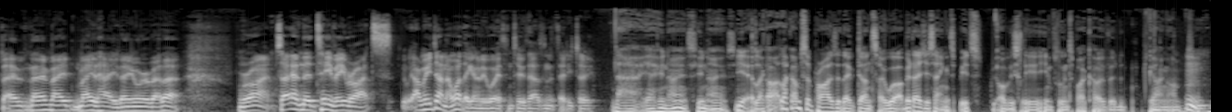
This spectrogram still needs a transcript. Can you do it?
they they made made hay. Don't you worry about that. Right. So, and the TV rights. I mean, you don't know what they're going to be worth in 2032. Nah, yeah, who knows? Who knows? Yeah, like I, like I'm surprised that they've done so well. But as you're saying, it's it's obviously influenced by COVID going on. so- Hmm.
